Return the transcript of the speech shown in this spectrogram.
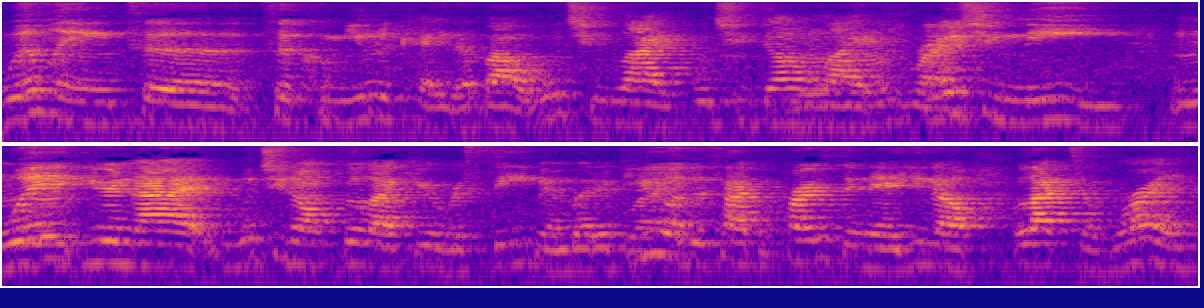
willing to to communicate about what you like, what you don't Mhm, like, right. what you need, Mhm. what you're not, what you don't feel like you're receiving. But if you are the type of person that you know like to run,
